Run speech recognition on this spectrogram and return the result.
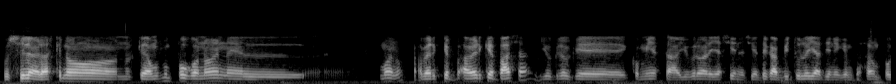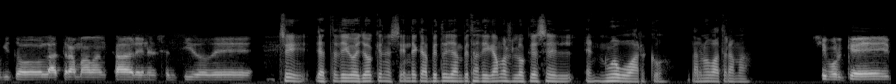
Pues sí, la verdad es que no, nos quedamos un poco, ¿no? En el, bueno, a ver qué a ver qué pasa. Yo creo que comienza, yo creo ahora ya sí, en el siguiente capítulo ya tiene que empezar un poquito la trama a avanzar en el sentido de... Sí, ya te digo yo que en el siguiente capítulo ya empieza, digamos, lo que es el, el nuevo arco, la nueva trama. Sí, porque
